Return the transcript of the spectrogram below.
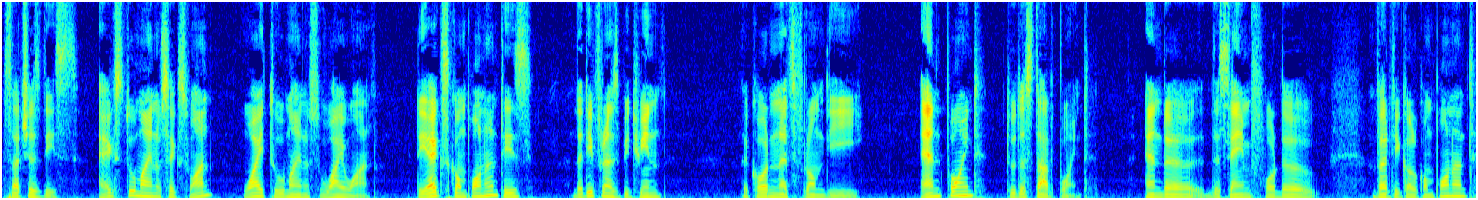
such as this x2 minus x1, y2 minus y1. The x component is the difference between the coordinates from the endpoint to the start point and uh, the same for the vertical component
